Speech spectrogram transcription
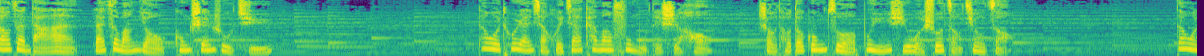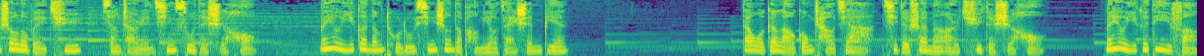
高赞答案来自网友“躬身入局”。当我突然想回家看望父母的时候，手头的工作不允许我说走就走。当我受了委屈想找人倾诉的时候，没有一个能吐露心声的朋友在身边。当我跟老公吵架气得摔门而去的时候。没有一个地方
